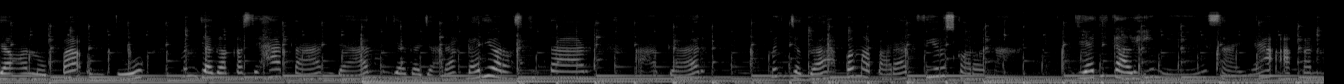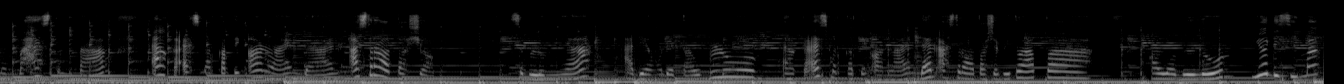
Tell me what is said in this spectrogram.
Jangan lupa untuk menjaga kesehatan dan menjaga jarak dari orang sekitar Agar mencegah pemaparan virus corona. Jadi kali ini saya akan membahas tentang LKS Marketing Online dan Astra Auto Shop. Sebelumnya, ada yang udah tahu belum LKS Marketing Online dan Astro Auto Shop itu apa? Kalau belum, yuk disimak.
